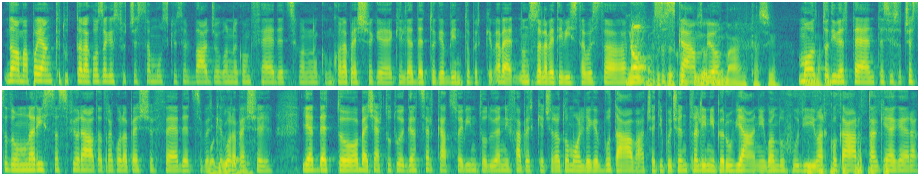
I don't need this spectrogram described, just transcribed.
No, ma poi anche tutta la cosa che è successa a Muschio Selvaggio con, con Fedez, con, con Colapesce che, che gli ha detto che ha vinto perché, vabbè, non so se l'avete vista questa, No. Questo questo scambio. mi manca, sì. Molto divertente, sì, c'è stata una rissa sfiorata tra Colapesce e Fedez perché Voglio Colapesce gli ha detto, vabbè certo tu grazie al cazzo hai vinto due anni fa perché c'era tua moglie che votava, cioè tipo i centralini peruviani quando fu di Marco Carta, che, che era...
